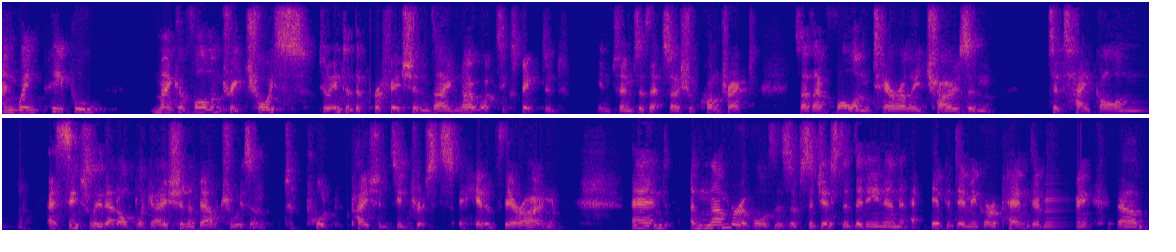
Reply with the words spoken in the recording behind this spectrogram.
And when people make a voluntary choice to enter the profession, they know what's expected in terms of that social contract. So they've voluntarily chosen to take on essentially that obligation of altruism to put patients' interests ahead of their own. And a number of authors have suggested that in an epidemic or a pandemic, um,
